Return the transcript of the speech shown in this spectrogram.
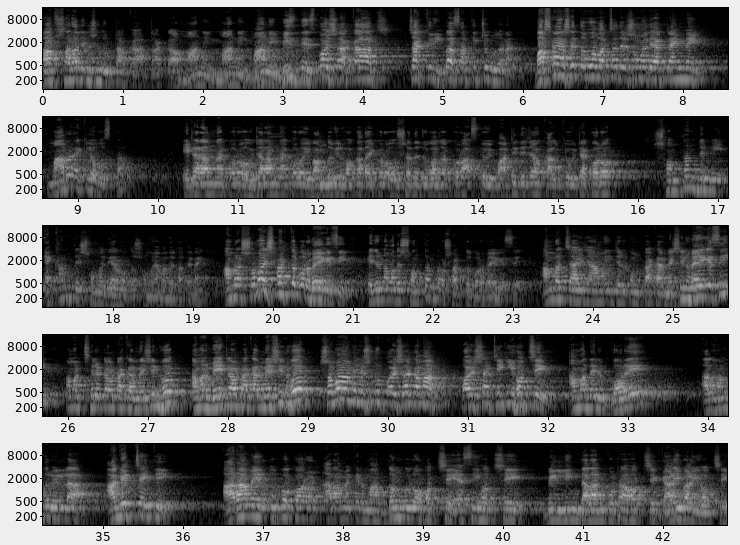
বাপ সারাদিন শুধু টাকা টাকা মানি মানি মানি বিজনেস পয়সা, কাজ, চাকরি, বাস, আর কিচ্ছু বোঝে না। বাসায় আসে তবুও বাচ্চাদের সময় দেওয়ার টাইম নেই। মারও একই অবস্থা। এটা রান্না করো, ওইটা রান্না করো, এই বান্ধবীর হক আদায় করো, ওর সাথে যোগাযোগ করো, আজকে ওই পার্টিতে যাও, কালকে ওইটা করো। সন্তানদের নিয়ে একান্তে সময় দেওয়ার মতো সময় আমাদের হাতে নাই। আমরা সবাই স্বার্থপর হয়ে গেছি এই জন্য আমাদের সন্তানরাও স্বার্থপর হয়ে গেছে। আমরা চাই যে আমি যেরকম টাকার মেশিন হয়ে গেছি, আমার ছেলেটাও টাকার মেশিন হোক, আমার মেয়েটাও টাকার মেশিন হোক, সবাই মিলে শুধু পয়সা কামাক, পয়সা ঠিকই হচ্ছে। আমাদের গড়ে, আলহামদুলিল্লাহ, আগের চাইতে আরামের উপকরণ আরামের মাধ্যমগুলো হচ্ছে এসি হচ্ছে, বিল্ডিং দালান কোঠা হচ্ছে গাড়ি বাড়ি হচ্ছে।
